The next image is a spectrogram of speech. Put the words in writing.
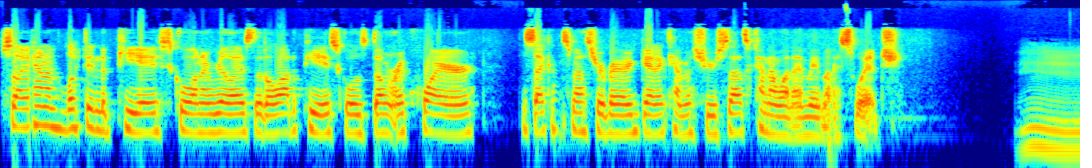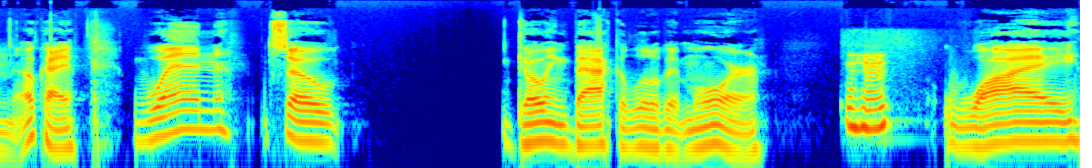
So I kind of looked into PA school and I realized that a lot of PA schools don't require the second semester of organic chemistry. So that's kind of when I made my switch. Mm, okay. When, so going back a little bit more, mm-hmm. why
